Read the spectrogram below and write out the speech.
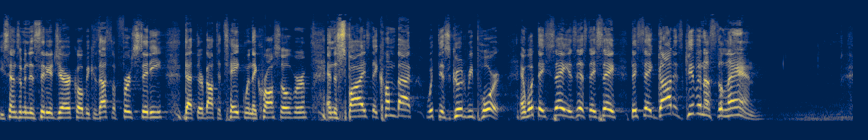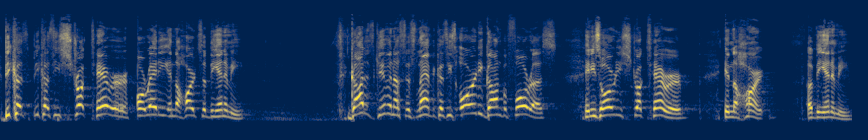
He sends them into the city of Jericho because that's the first city that they're about to take when they cross over. And the spies, they come back with this good report. And what they say is this they say, they say, God has given us the land. Because, because he struck terror already in the hearts of the enemy. God has given us this land because he's already gone before us and he's already struck terror in the heart of the enemy.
